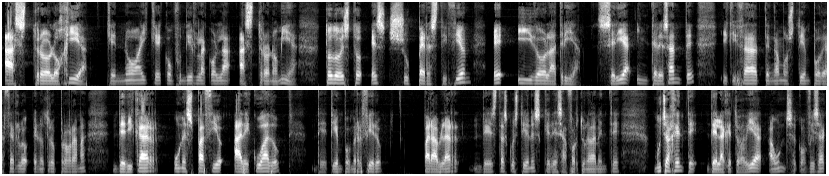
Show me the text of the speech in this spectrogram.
astrología, que no hay que confundirla con la astronomía. Todo esto es superstición e idolatría sería interesante, y quizá tengamos tiempo de hacerlo en otro programa, dedicar un espacio adecuado, de tiempo me refiero, para hablar de estas cuestiones que desafortunadamente mucha gente de la que todavía aún se confiesa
